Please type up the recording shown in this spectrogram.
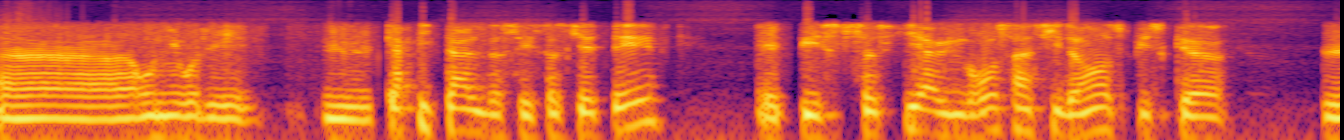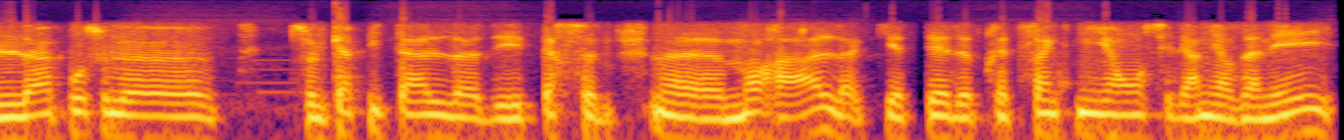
euh, au niveau des, du capital de ses sociétés. Et puis ceci a une grosse incidence puisque l'impôt sur le, sur le capital des personnes euh, morales, qui était de près de 5 millions ces dernières années,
